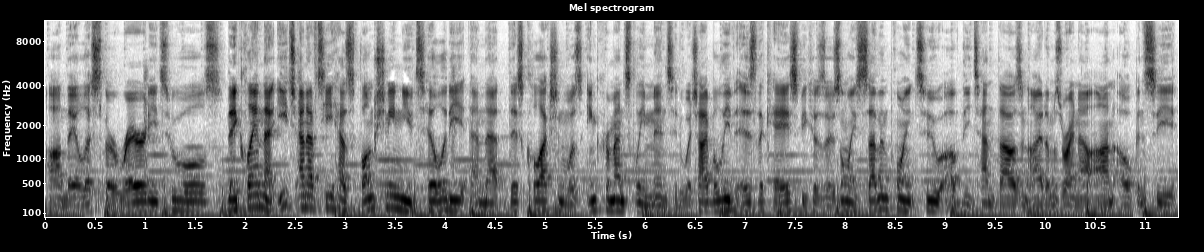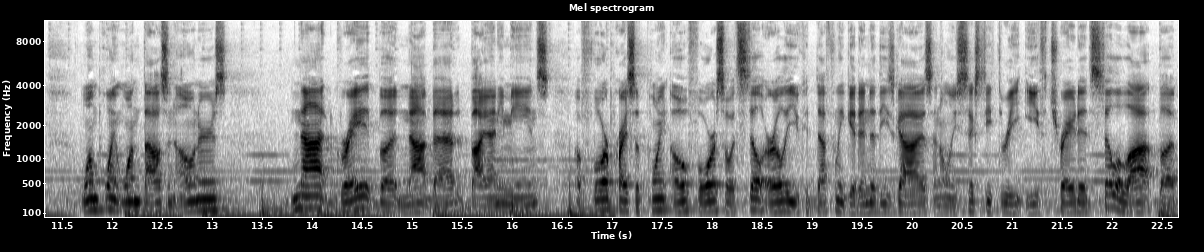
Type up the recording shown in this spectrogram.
um, they list their rarity tools. They claim that each NFT has functioning utility and that this collection was incrementally minted, which I believe is the case because there's only 7.2 of the 10,000 items right now on OpenSea, 1.1 thousand owners. Not great, but not bad by any means. A floor price of 0.04, so it's still early. You could definitely get into these guys and only 63 ETH traded. Still a lot, but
